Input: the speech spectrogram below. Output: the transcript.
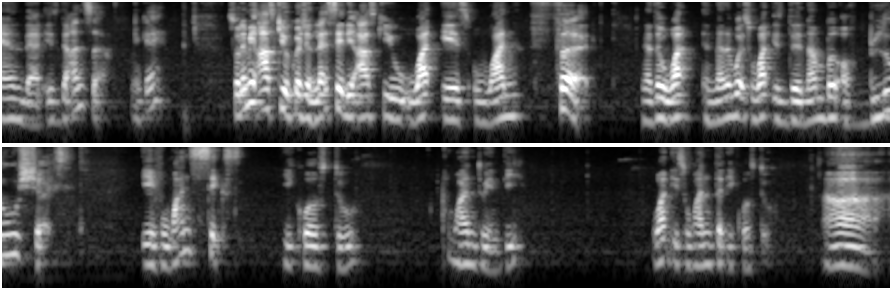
And that is the answer, okay? So let me ask you a question. Let's say they ask you what is one third in other, what, in other words, what is the number of blue shirts? If 1 6 equals to 120, what is 1 third equals to? Ah,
